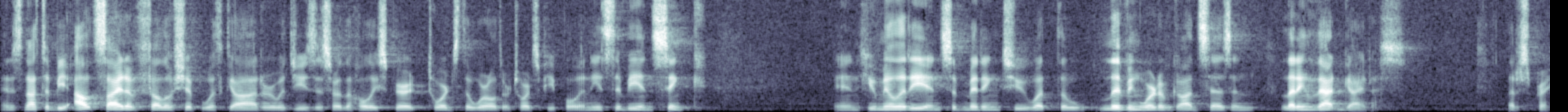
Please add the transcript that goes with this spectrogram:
And it's not to be outside of fellowship with God or with Jesus or the Holy Spirit towards the world or towards people. It needs to be in sync, in humility and submitting to what the living Word of God says and letting that guide us. Let us pray.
